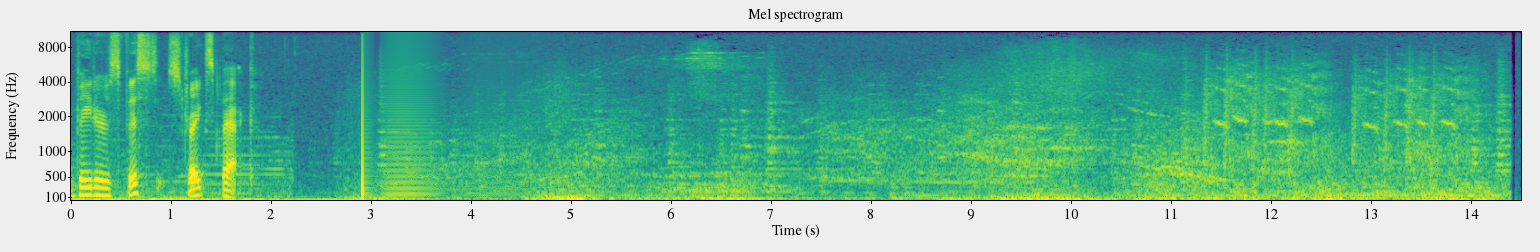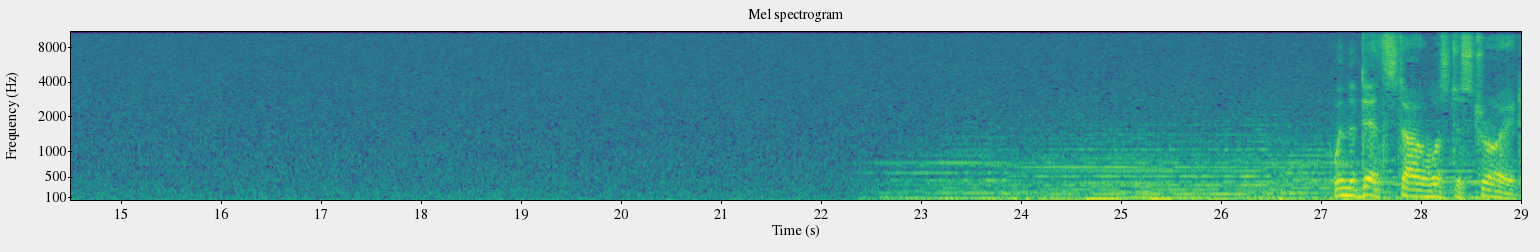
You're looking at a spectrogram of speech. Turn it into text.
Vader's Fist Strikes Back. When the Death Star was destroyed,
